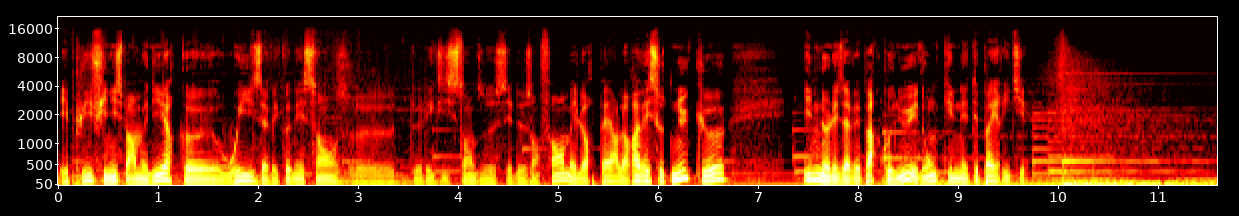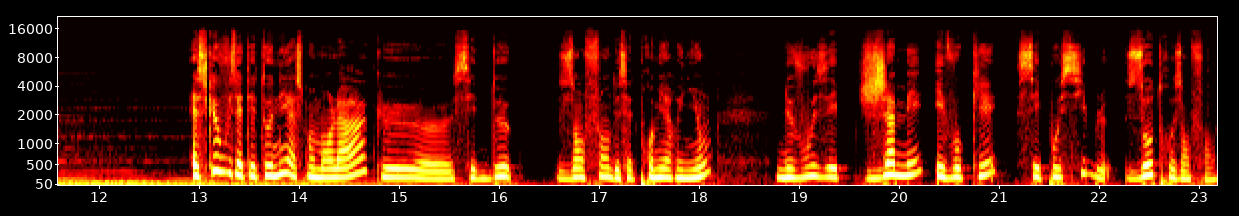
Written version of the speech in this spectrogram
et puis finissent par me dire que oui ils avaient connaissance euh, de l'existence de ces deux enfants mais leur père leur avait soutenu que il ne les avait pas reconnus et donc qu'ils n'étaient pas héritiers. Est-ce que vous êtes étonné à ce moment-là que euh, ces deux enfants de cette première union ne vous ait jamais évoqué ces possibles autres enfants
